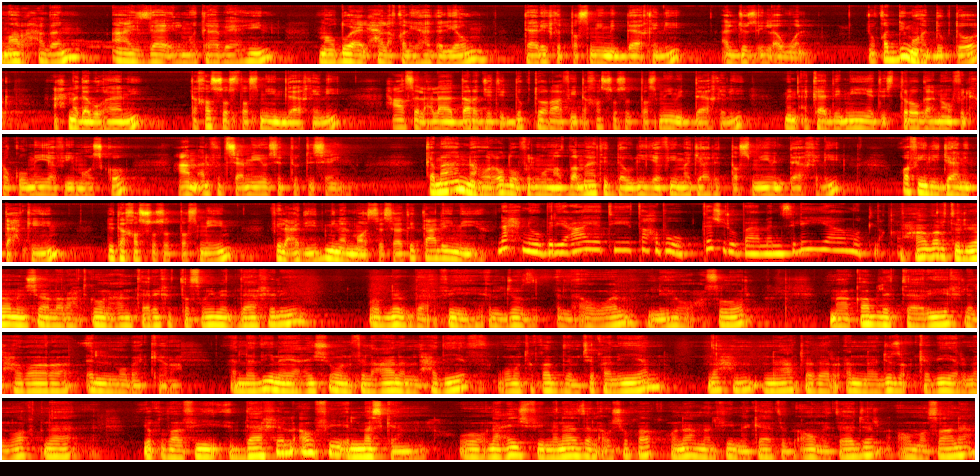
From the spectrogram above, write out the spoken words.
مرحبا أعزائي المتابعين موضوع الحلقة لهذا اليوم تاريخ التصميم الداخلي الجزء الأول. يقدمها الدكتور أحمد أبو هاني تخصص تصميم داخلي حاصل على درجة الدكتوراه في تخصص التصميم الداخلي من أكاديمية ستروغانوف الحكومية في موسكو عام 1996 كما أنه عضو في المنظمات الدولية في مجال التصميم الداخلي وفي لجان التحكيم لتخصص التصميم في العديد من المؤسسات التعليمية. نحن برعاية طهبوب تجربة منزلية مطلقة. محاضرة اليوم إن شاء الله راح تكون عن تاريخ التصميم الداخلي وبنبدأ في الجزء الأول اللي هو عصور ما قبل التاريخ للحضارة المبكرة. الذين يعيشون في العالم الحديث ومتقدم تقنيا نحن نعتبر أن جزء كبير من وقتنا يقضى في الداخل أو في المسكن ونعيش في منازل أو شقق ونعمل في مكاتب أو متاجر أو مصانع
